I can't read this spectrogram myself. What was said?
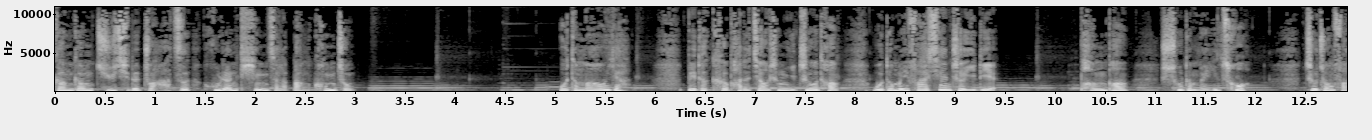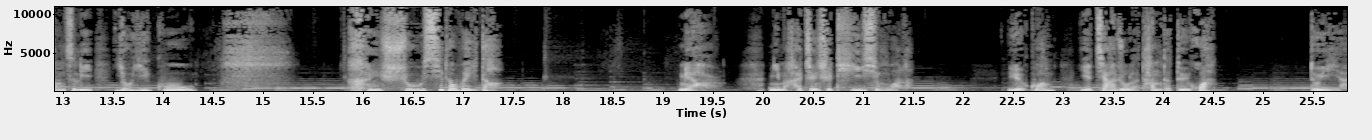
刚刚举起的爪子忽然停在了半空中。我的猫呀，被它可怕的叫声一折腾，我都没发现这一点。鹏鹏说的没错，这幢房子里有一股很熟悉的味道。喵儿，你们还真是提醒我了。月光也加入了他们的对话。对呀，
